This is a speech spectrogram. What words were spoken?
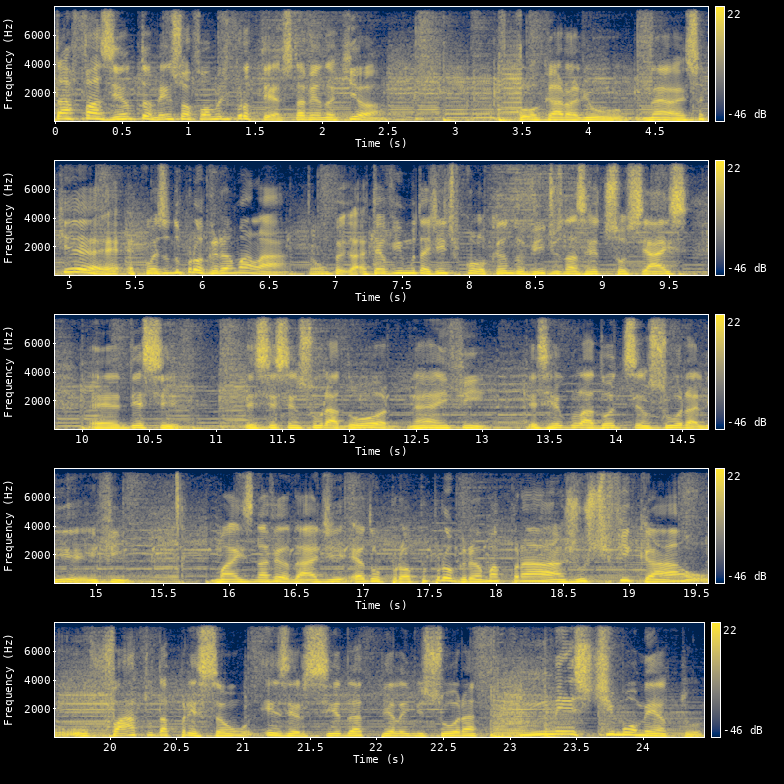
tá fazendo também sua forma de protesto. Tá vendo aqui, ó? Colocaram ali o. Né, isso aqui é, é coisa do programa lá. Então, até eu vi muita gente colocando vídeos nas redes sociais é, desse, desse censurador, né? Enfim, esse regulador de censura ali, enfim. Mas na verdade é do próprio programa para justificar o, o fato da pressão exercida pela emissora neste momento.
